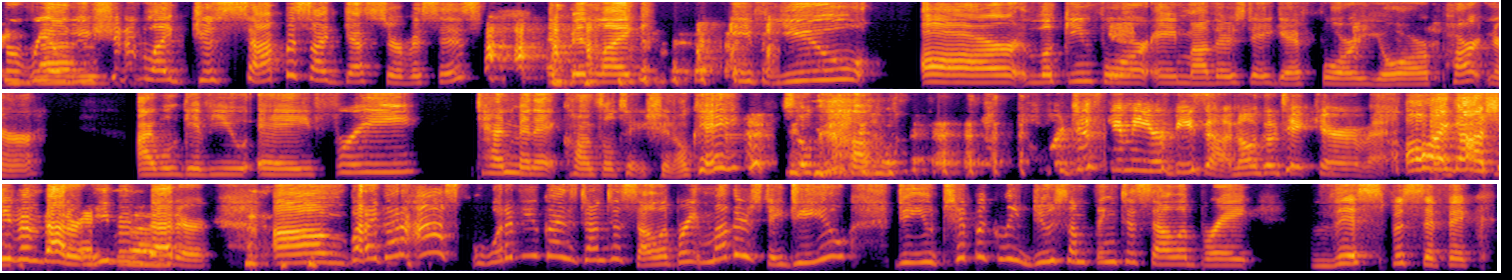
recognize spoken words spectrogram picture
For real. You should have like just sat beside guest services and been like, if you are looking for a Mother's Day gift for your partner, I will give you a free 10 minute consultation. Okay. So come or just give me your visa and I'll go take care of it. Oh my gosh, even better, even better. Um, but I gotta ask, what have you guys done to celebrate Mother's Day? Do you do you typically do something to celebrate this specific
